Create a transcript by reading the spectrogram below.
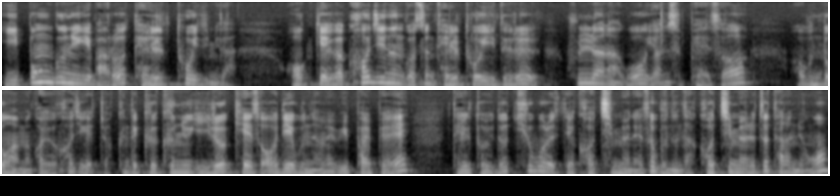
이 뽕 근육이 바로 델토이드입니다. 어깨가 커지는 것은 델토이드를 훈련하고 연습해서 어, 운동하면 거기가 커지겠죠. 근데 그 근육이 이렇게 해서 어디에 붙냐면 위팔뼈에 델토이드 튜버레스티의 거친 면에서 붙는다. 거친 면을 뜻하는 용어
